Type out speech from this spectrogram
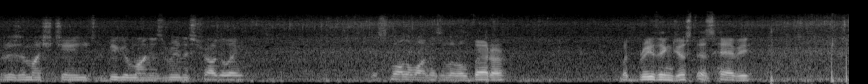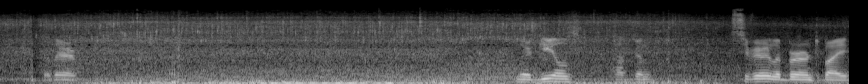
There isn't much change. The bigger one is really struggling. The smaller one is a little better, but breathing just as heavy. So they're Their gills have been severely burned by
